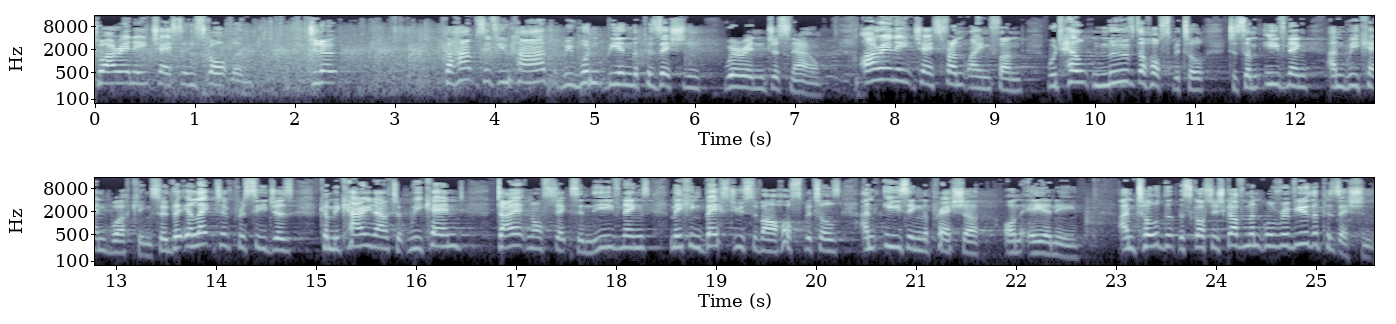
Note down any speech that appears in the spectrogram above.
to our NHS in Scotland. Do you know, perhaps if you had, we wouldn't be in the position we're in just now. Our NHS Frontline Fund would help move the hospital to some evening and weekend working so that elective procedures can be carried out at weekend diagnostics in the evenings, making best use of our hospitals and easing the pressure on A&E. I'm told that the Scottish Government will review the position,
